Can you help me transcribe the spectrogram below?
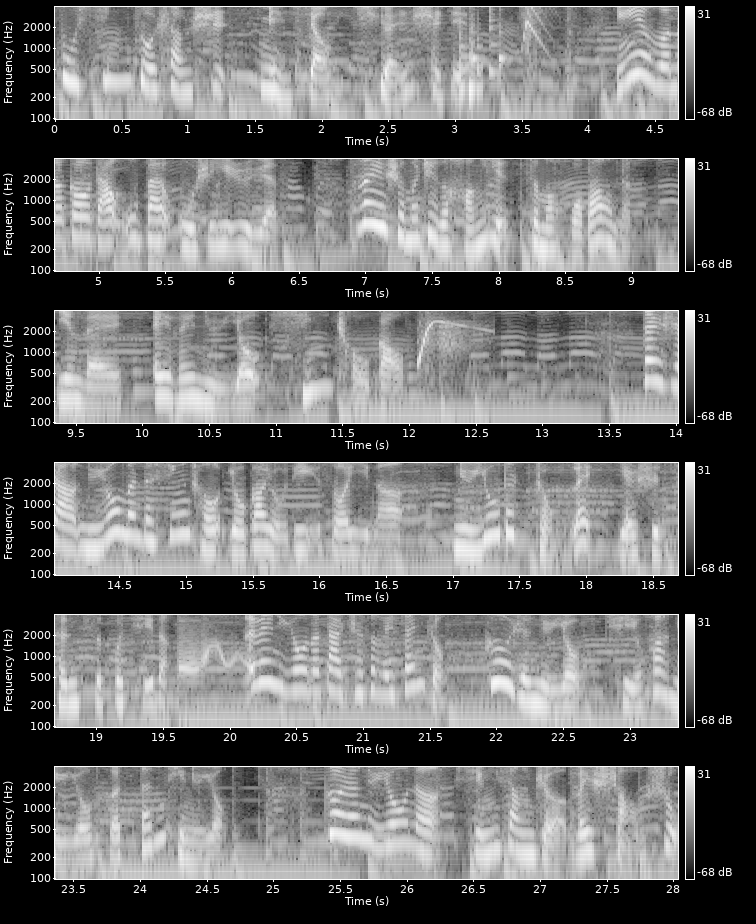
部新作上市，面向全世界，营业额呢高达五百五十亿日元。为什么这个行业这么火爆呢？因为 AV 女优薪酬高。但是啊，女优们的薪酬有高有低，所以呢，女优的种类也是参差不齐的。AV 女优呢，大致分为三种：个人女优、企划女优和单体女优。个人女优呢，形象者为少数，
